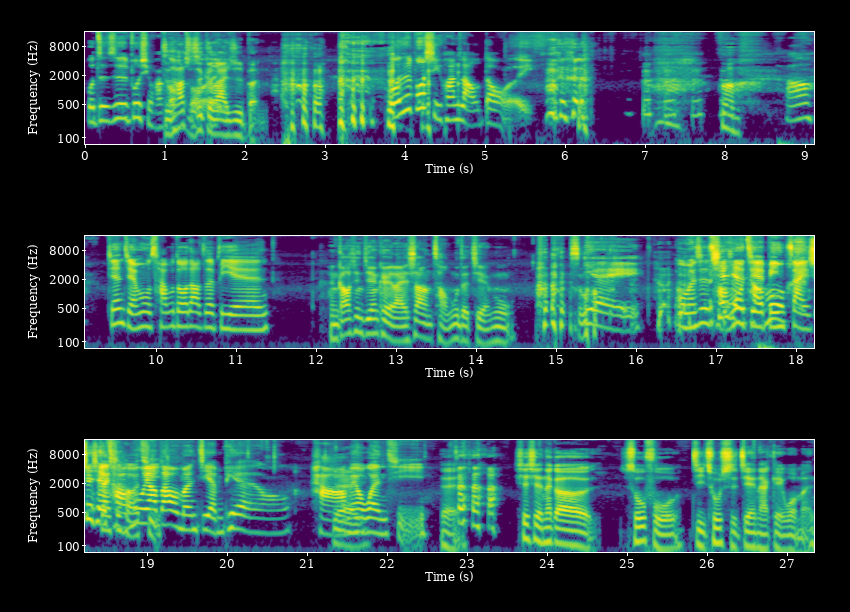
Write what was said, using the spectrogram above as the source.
我只是不喜欢工作，他只是更爱日本。我是不喜欢劳动而已。好，今天节目差不多到这边。很高兴今天可以来上草木的节目。什么？耶！我们是草木结冰，再谢谢草木要帮我们剪片哦。好，没有问题。对，谢谢那个舒服挤出时间来给我们，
